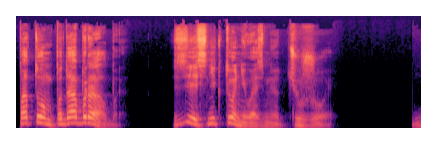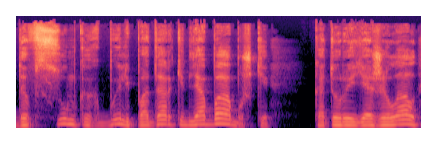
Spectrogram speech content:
Потом подобрал бы. Здесь никто не возьмет чужое. Да в сумках были подарки для бабушки, которые я желал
